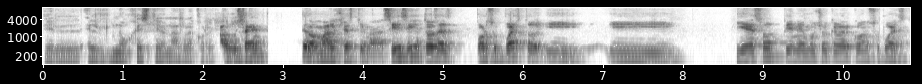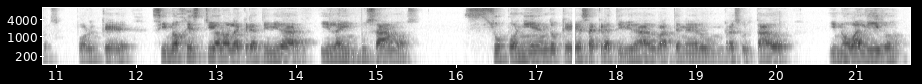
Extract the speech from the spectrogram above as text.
el, el no gestionarla correctamente. Ausente o mal gestionada. Sí, sí, entonces, por supuesto, y, y y eso tiene mucho que ver con supuestos, porque si no gestiono la creatividad y la impulsamos suponiendo que esa creatividad va a tener un resultado y no valido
